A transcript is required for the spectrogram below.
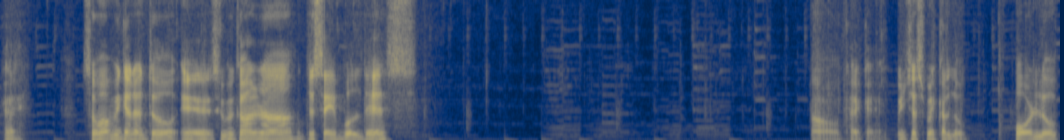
Okay. So what we're gonna do is we're gonna disable this Oh, okay, okay. We just make a loop. For loop.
